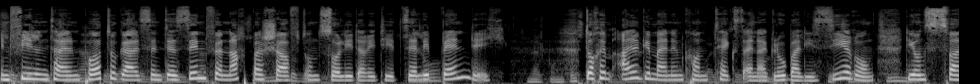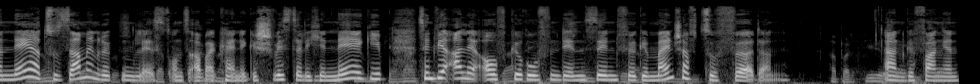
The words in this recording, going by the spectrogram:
In vielen Teilen Portugals sind der Sinn für Nachbarschaft und Solidarität sehr lebendig. Doch im allgemeinen Kontext einer Globalisierung, die uns zwar näher zusammenrücken lässt, uns aber keine geschwisterliche Nähe gibt, sind wir alle aufgerufen, den Sinn für Gemeinschaft zu fördern angefangen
